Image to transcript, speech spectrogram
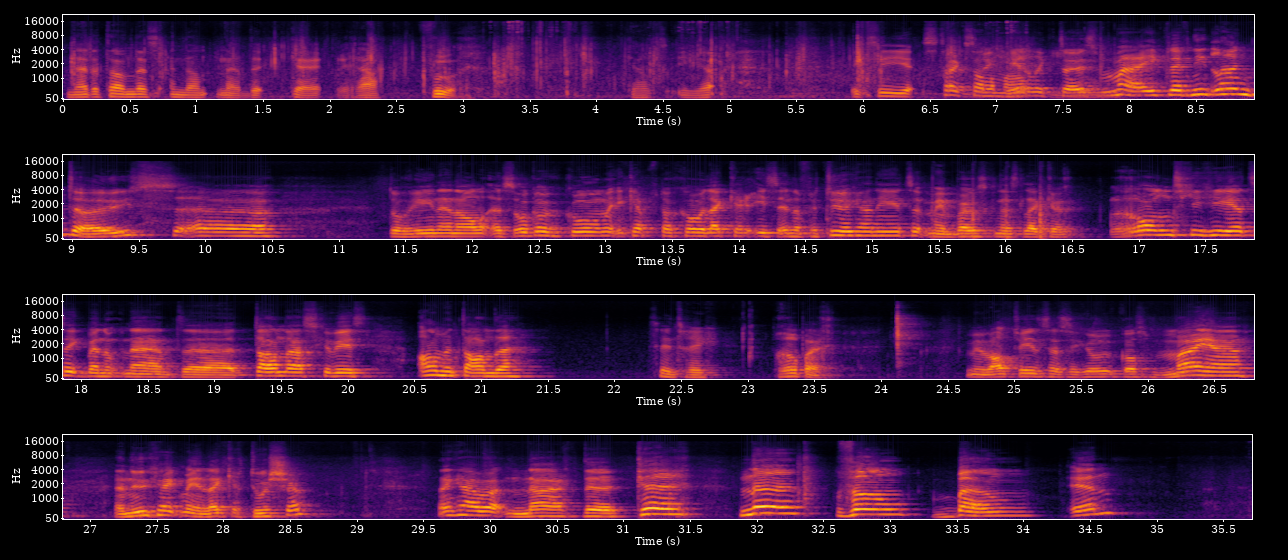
naar de tandarts en dan naar de Carrefour. Geld, ja. Ik zie je straks allemaal heerlijk thuis, maar ik blijf niet lang thuis. Uh, doorheen en al is ook al gekomen. Ik heb nog gewoon lekker iets in de frituur gaan eten. Mijn buikje is lekker rond gegeten. Ik ben ook naar de tandarts geweest. Al mijn tanden zijn terug proper. Met wel 62 euro gekost, maar ja. En nu ga ik mij lekker douchen. Dan gaan we naar de carnavalbaan in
